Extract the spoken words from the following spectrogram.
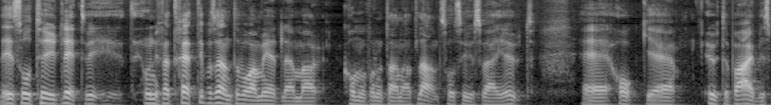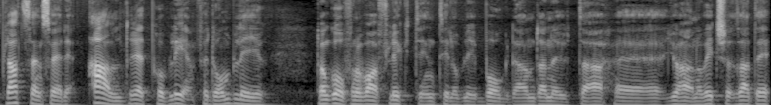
det är så tydligt. Vi, ungefär 30% av våra medlemmar kommer från ett annat land, så ser ju Sverige ut. Eh, och eh, ute på arbetsplatsen så är det aldrig ett problem för de blir de går från att vara flykting till att bli Bogdan, Danuta, eh, Johanovic. Så att det,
